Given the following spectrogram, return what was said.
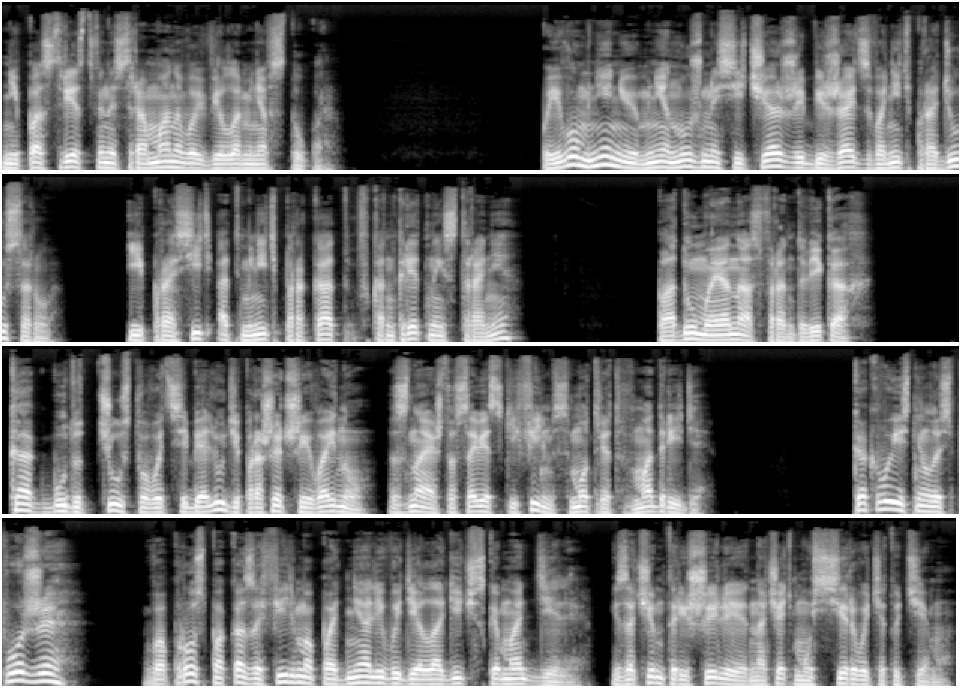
Непосредственность Романова ввела меня в ступор. По его мнению, мне нужно сейчас же бежать звонить продюсеру и просить отменить прокат в конкретной стране? Подумай о нас, фронтовиках. Как будут чувствовать себя люди, прошедшие войну, зная, что советский фильм смотрят в Мадриде? Как выяснилось позже, Вопрос показа фильма подняли в идеологическом отделе и зачем-то решили начать муссировать эту тему.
